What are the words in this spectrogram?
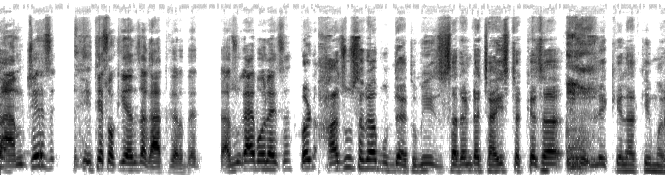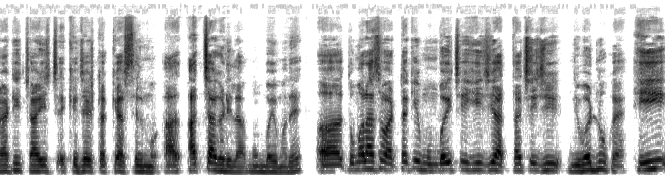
आमचेच इथे स्वकीयांचा घात करतायत अजून काय बोलायचं? पण हा जो सगळा मुद्दा आहे तुम्ही साधारणतः चाळीस टक्क्याचा उल्लेख केला की मराठी चाळीस एक्केचाळीस टक्के असतील आजच्या घडीला मुंबईमध्ये. तुम्हाला असं वाटतं की मुंबईची ही जी आत्ताची जी निवडणूक आहे ही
